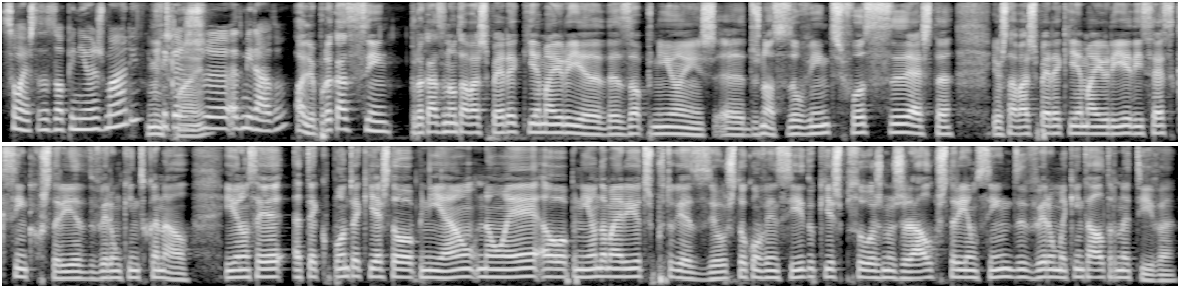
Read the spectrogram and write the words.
São estas as opiniões, Mário? Muito Ficas bem. uh, admirado? Olha, por acaso sim. Por acaso não estava à espera que a maioria das opiniões uh, dos nossos ouvintes fosse esta. Eu estava à espera que a maioria dissesse que sim, que gostaria de ver um quinto canal. E eu não sei até que ponto é que esta opinião não é a opinião da maioria dos portugueses. Eu estou convencido que as pessoas no geral gostariam sim de ver uma quinta alternativa.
